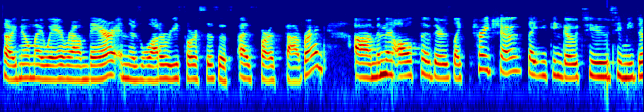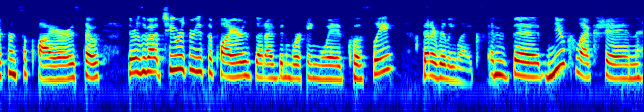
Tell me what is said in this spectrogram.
so I know my way around there, and there's a lot of resources as, as far as fabric. Um, and then also there's like trade shows that you can go to to meet different suppliers. So there's about two or three suppliers that I've been working with closely that I really like. And the new collection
